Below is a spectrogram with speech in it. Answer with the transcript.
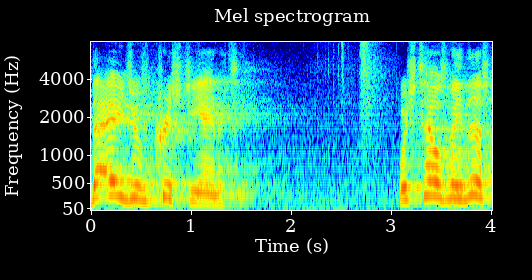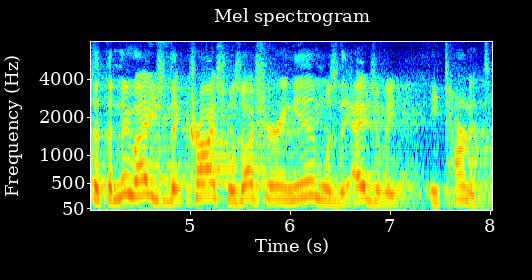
the age of Christianity. Which tells me this that the new age that Christ was ushering in was the age of eternity.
